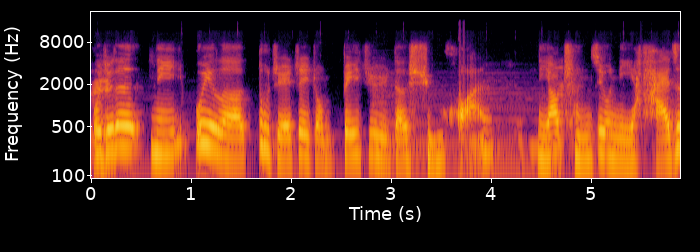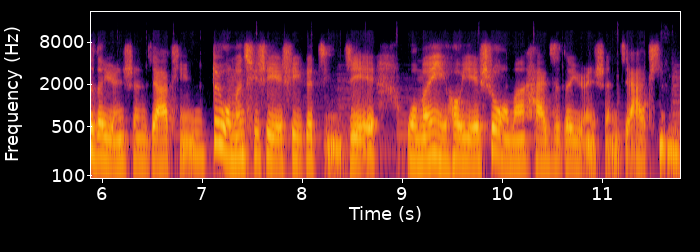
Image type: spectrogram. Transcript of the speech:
我觉得你为了杜绝这种悲剧的循环。你要成就你孩子的原生家庭，对我们其实也是一个警戒。我们以后也是我们孩子的原生家庭，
